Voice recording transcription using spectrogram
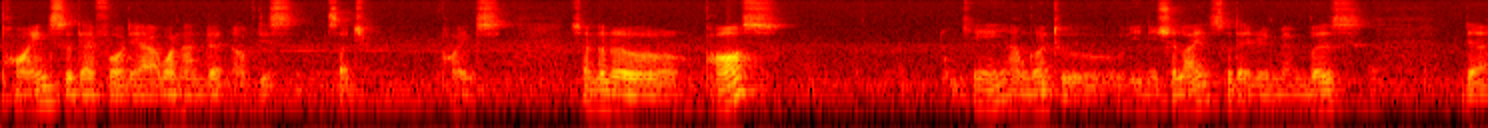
points so therefore there are 100 of these such points. So I'm going to pause. Okay I'm going to initialize so that it remembers the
